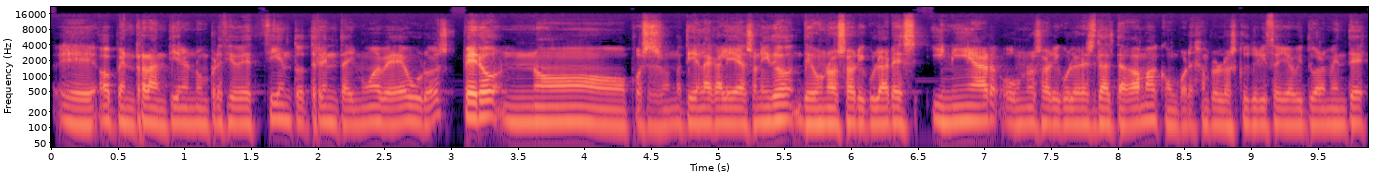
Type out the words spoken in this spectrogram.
eh, Open Run tienen un precio de 139 euros, pero no, pues eso, no tienen la calidad de sonido de unos auriculares in-ear o unos auriculares de alta gama, como por ejemplo los que utilizo yo habitualmente,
